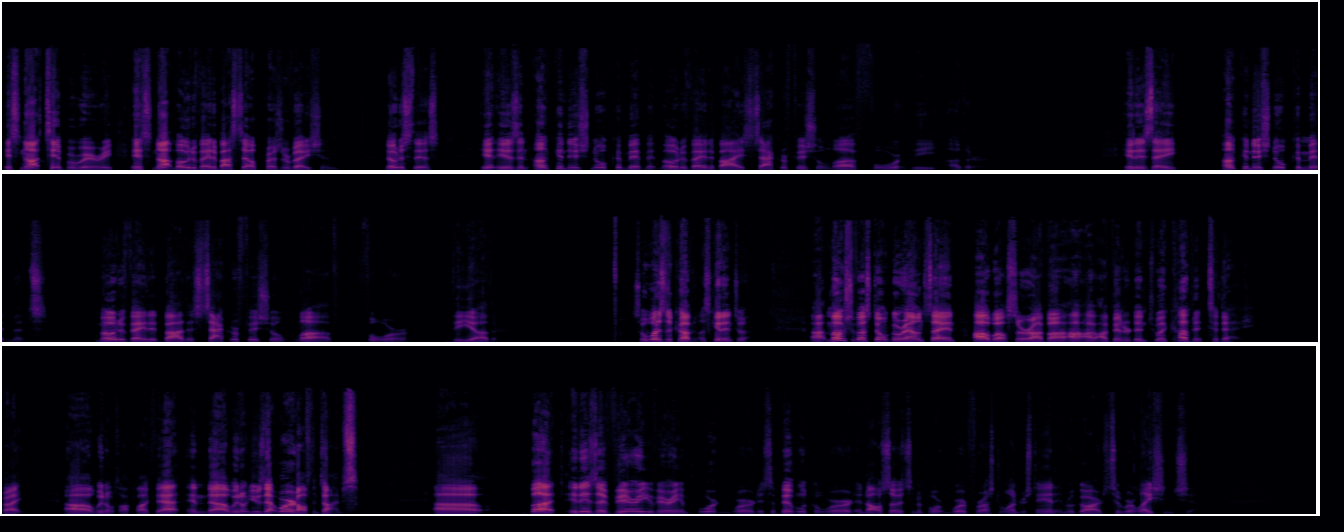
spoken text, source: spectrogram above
It's not temporary, it's not motivated by self preservation. Notice this it is an unconditional commitment motivated by a sacrificial love for the other. It is a unconditional commitment motivated by the sacrificial love for the other. So, what is a covenant? Let's get into it. Uh, most of us don't go around saying, "Oh, well, sir, I've uh, I, have entered into a covenant today," right? Uh, we don't talk like that, and uh, we don't use that word oftentimes. Uh, but it is a very, very important word. It's a biblical word, and also it's an important word for us to understand in regards to relationship.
